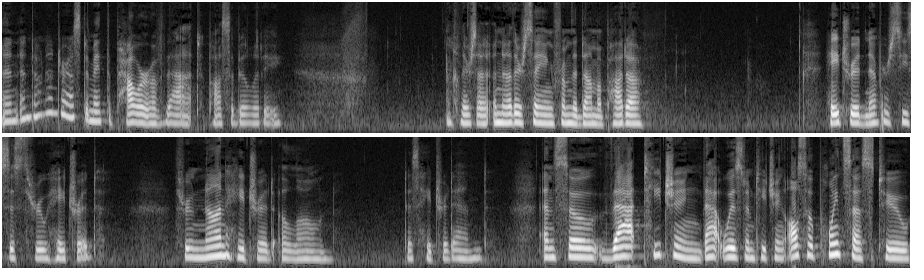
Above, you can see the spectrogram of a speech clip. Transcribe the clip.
And, and don't underestimate the power of that possibility. There's a, another saying from the Dhammapada hatred never ceases through hatred. Through non hatred alone does hatred end. And so that teaching, that wisdom teaching, also points us to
